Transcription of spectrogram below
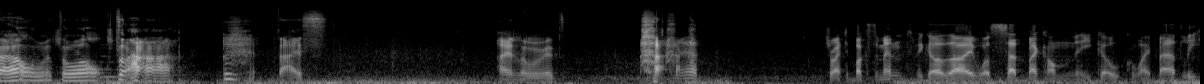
The hell with the wall? Nice. I love it. Tried to box them in because I was set back on eco quite badly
